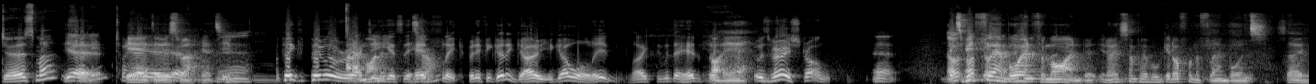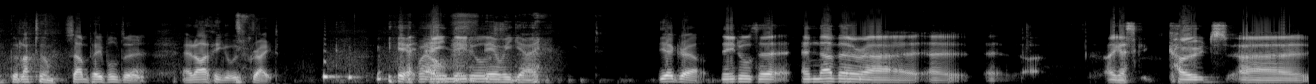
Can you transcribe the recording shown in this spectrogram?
Duursma. Is Yeah. that him? Yeah, 28? Duursma, that's him. I think people were reacting against the head all right. flick, but if you're going to go, you go all in. Like with the head flick, Oh, yeah. it was very strong. Yeah. It's a bit flamboyant for mine, but you know, some people get off on the flamboyance. So good luck to them. Some people do, and I think it was great. Yeah, well, Needles. there we go. Yeah, Growl. Needles, uh, another, uh, uh, uh, I guess, codes uh,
